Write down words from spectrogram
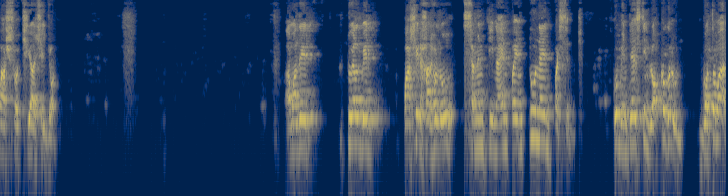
পাঁচশো ছিয়াশি জন। আমাদের টুয়েলভের পাশের হার হলো seventy nine point two nine percent খুব ইন্টারেস্টিং লক্ষ্য করুন, গতবার,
